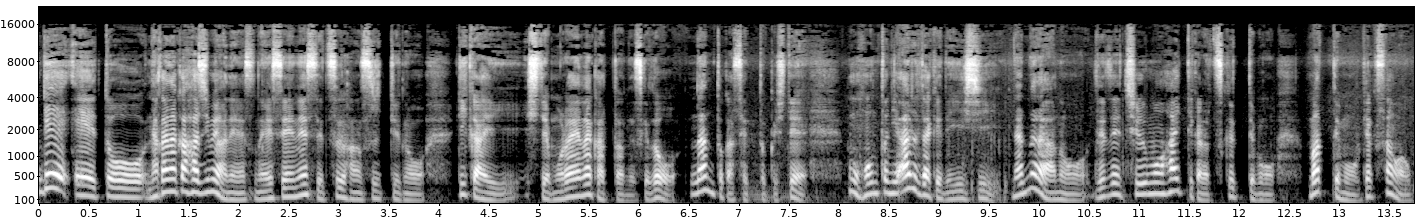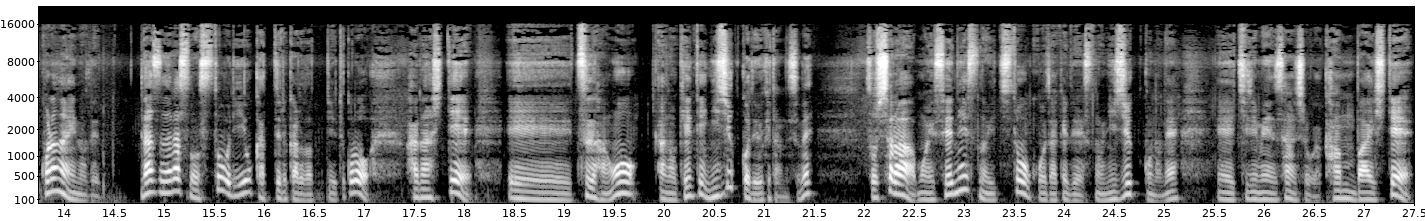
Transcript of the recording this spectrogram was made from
で、えっ、ー、と、なかなか初めはね、その SNS で通販するっていうのを理解してもらえなかったんですけど、なんとか説得して、もう本当にあるだけでいいし、なんならあの、全然注文入ってから作っても、待ってもお客さんは怒らないので、なぜならそのストーリーを買ってるからだっていうところを話して、えー、通販を、あの、限定20個で受けたんですよね。そしたら、もう SNS の1投稿だけで、その20個のね、えー、ちりめん山椒が完売して、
